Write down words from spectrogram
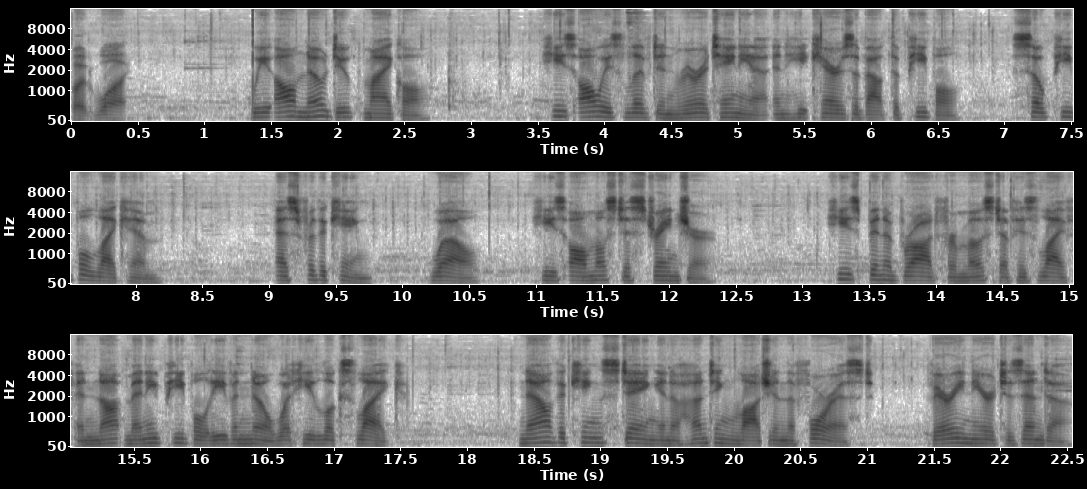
But why? We all know Duke Michael. He's always lived in Ruritania and he cares about the people, so people like him. As for the king, well, he's almost a stranger. He's been abroad for most of his life and not many people even know what he looks like. Now the king's staying in a hunting lodge in the forest, very near to Zenda.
